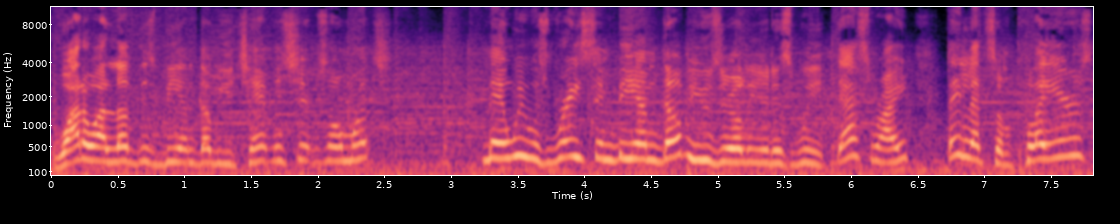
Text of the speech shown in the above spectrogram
Why do I love this BMW Championship so much? Man, we was racing BMWs earlier this week. That's right. They let some players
